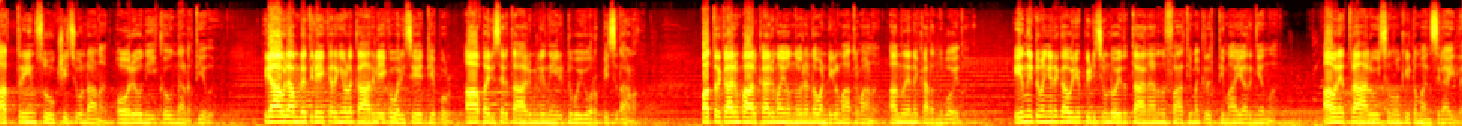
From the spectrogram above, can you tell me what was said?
അത്രയും സൂക്ഷിച്ചുകൊണ്ടാണ് ഓരോ നീക്കവും നടത്തിയത്. രാവിലെ അമ്പലത്തിലേക്ക് ഇറങ്ങിയുള്ള കാറിലേക്ക് വലിച്ചു കയറ്റിയപ്പോൾ ആ പരിസരത്ത് ആരുമില്ല നേരിട്ട് പോയി ഉറപ്പിച്ചതാണ്. പത്രക്കാരും പാൽക്കാരുമായി ഒന്നോ രണ്ടോ വണ്ടികൾ മാത്രമാണ് അന്ന് തന്നെ കടന്നുപോയത്. എന്നിട്ടും എങ്ങനെ ഗൗരിയെ പിടിച്ചുകൊണ്ടുപോയത് താനാണെന്ന് ഫാത്തിമ കൃത്യമായി അറിഞ്ഞെന്ന് അവൻ എത്ര ആലോചിച്ച് നോക്കിയിട്ടും മനസ്സിലായില്ല.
